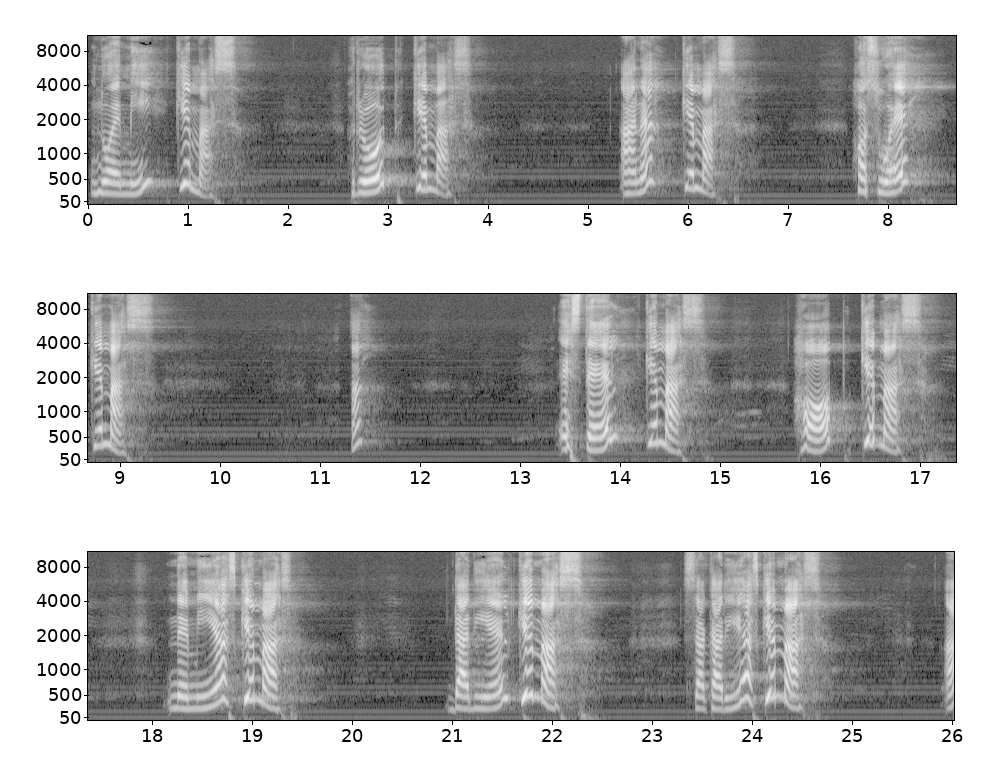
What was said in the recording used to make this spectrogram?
Noemí, ¿quién más? Ruth, ¿quién más? Ana, ¿quién más? Josué, ¿quién más? ¿Ah? Estel, ¿quién más? Job, ¿quién más? Nemías, ¿quién más? Daniel, ¿quién más? Zacarías, ¿quién más? ¿Ah?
